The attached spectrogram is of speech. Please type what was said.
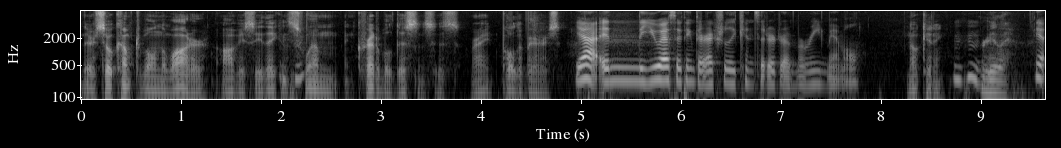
they're so comfortable in the water. Obviously, they can Mm-hmm. swim incredible distances, right? Polar bears, yeah. In the U.S., I think they're actually considered a marine mammal. no kidding. Mm-hmm. Really? Yeah.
